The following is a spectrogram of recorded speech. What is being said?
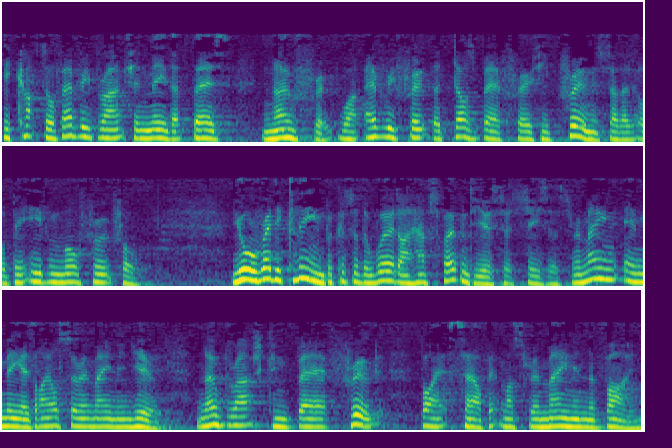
He cuts off every branch in me that bears no fruit, while every fruit that does bear fruit he prunes so that it will be even more fruitful. You're already clean because of the word I have spoken to you, says Jesus. Remain in me as I also remain in you. No branch can bear fruit by itself, it must remain in the vine.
